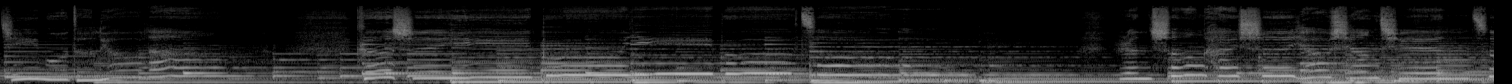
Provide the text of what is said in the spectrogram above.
寂寞的流浪。可是，一步一步走。人生还是要向前，走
